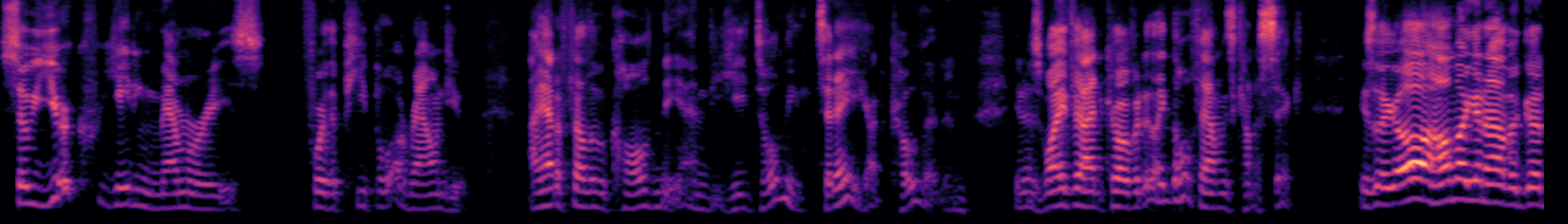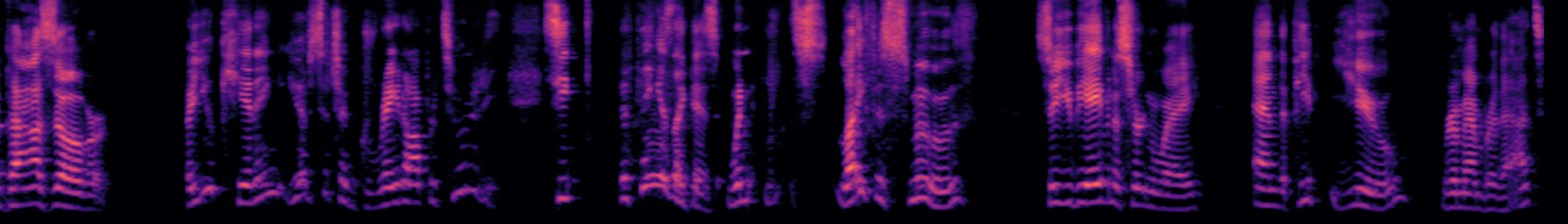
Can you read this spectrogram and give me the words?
So you're creating memories for the people around you. I had a fellow who called me and he told me today he got COVID and you know his wife had COVID. Like the whole family's kind of sick. He's like, Oh, how am I gonna have a good Passover? Are you kidding? You have such a great opportunity. See, the thing is like this when life is smooth, so you behave in a certain way, and the people you remember that,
